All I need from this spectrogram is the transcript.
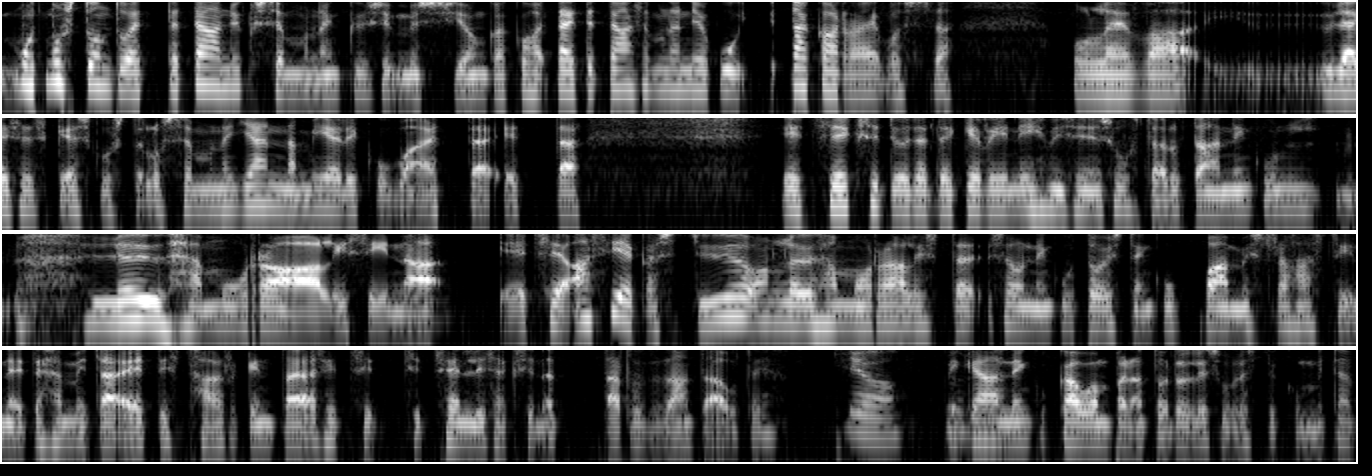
Mutta musta tuntuu, että tämä on yksi sellainen kysymys, jonka, tai että tämä on semmoinen joku takaraivossa oleva yleisessä keskustelussa semmoinen jännä mielikuva, että, että että seksityötä tekeviin ihmisiin suhtaudutaan niin kuin löyhämoraalisina. Että se asiakastyö on löyhämoraalista, se on niin kuin toisten kuppaamista rahasta, siinä ei tehdä mitään eettistä harkintaa ja sitten sit, sit sen lisäksi siinä tartutetaan tauteja. Joo, mikä kyllä. on niin kuin kauempana todellisuudesta kuin mitä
